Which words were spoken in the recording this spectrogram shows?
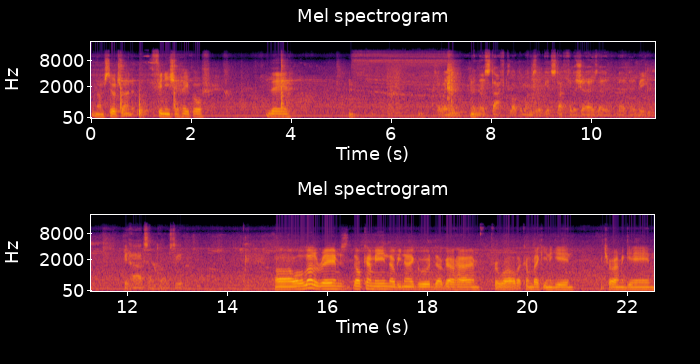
and I'm still trying to finish a heap off there. So when when they're stuffed, like the ones that get stuffed for the shows, they, they, they'd be a bit hard sometimes to get. Oh, well, a lot of rams, they'll come in, they'll be no good, they'll go home for a while, they'll come back in again, we try them again.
